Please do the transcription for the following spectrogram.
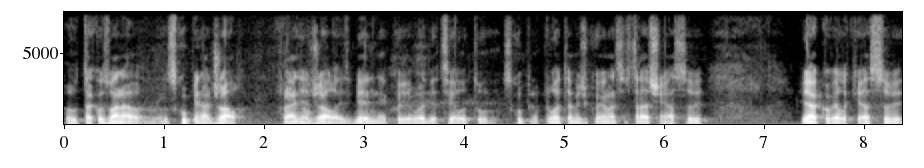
U takozvana skupina Džal, Franje Džala iz Bijeljine, koji je vodio cijelu tu skupinu pilota, među kojima su strašni jasovi, jako veliki jasovi,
